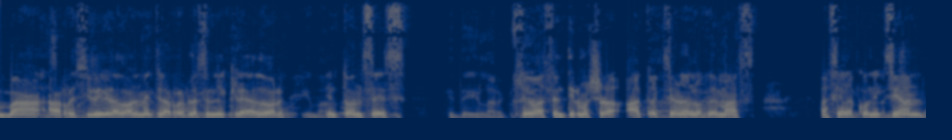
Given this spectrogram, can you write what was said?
va a recibir gradualmente la revelación del Creador. Entonces se va a sentir mayor atracción a los demás hacia la conexión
